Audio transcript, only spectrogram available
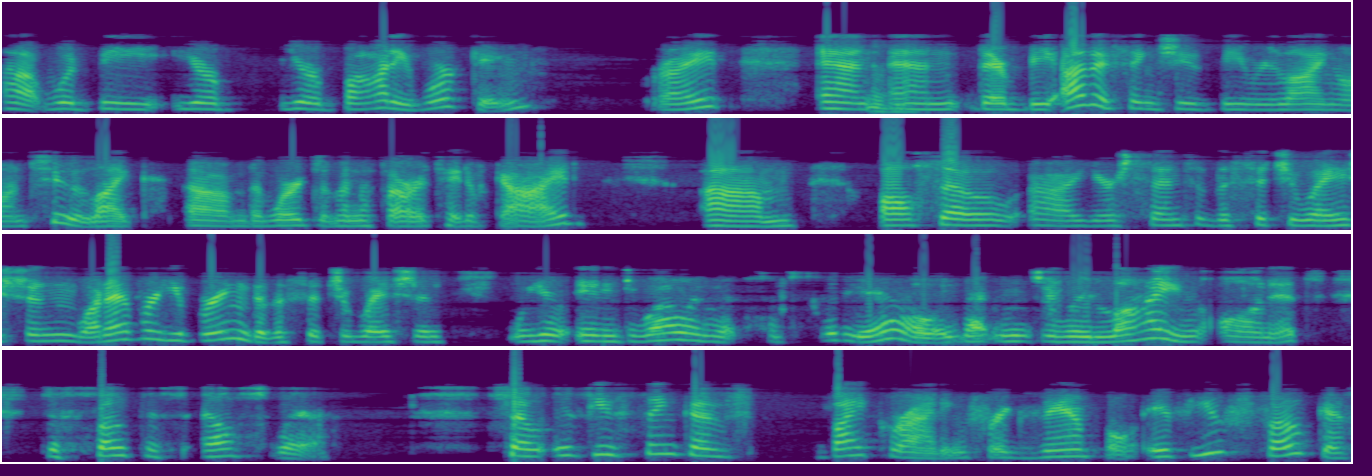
uh, would be your your body working, right? And mm-hmm. and there'd be other things you'd be relying on too, like um, the words of an authoritative guide, um, also uh, your sense of the situation, whatever you bring to the situation, when you're indwelling it subsidiarily, that means you're relying on it to focus elsewhere. So if you think of bike riding, for example, if you focus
